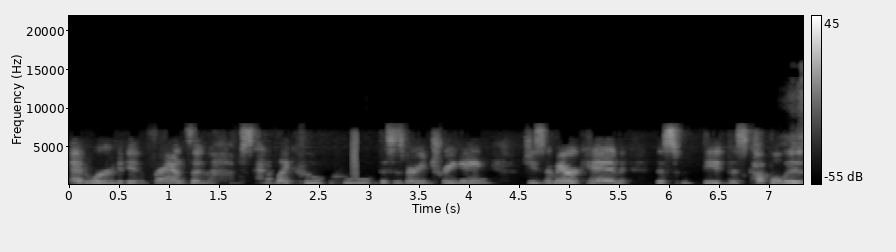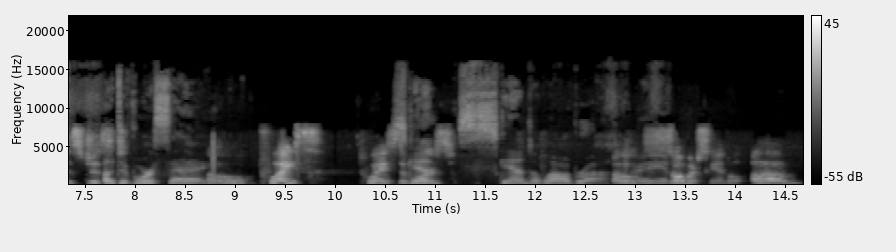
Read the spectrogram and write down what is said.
Edward in France, and I'm just kind of like, who, who? This is very intriguing. She's an American. This, the, this couple is just A divorcee. oh, twice, twice Scan- divorced. Scandalabra. Oh, right? so much scandal. Um,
